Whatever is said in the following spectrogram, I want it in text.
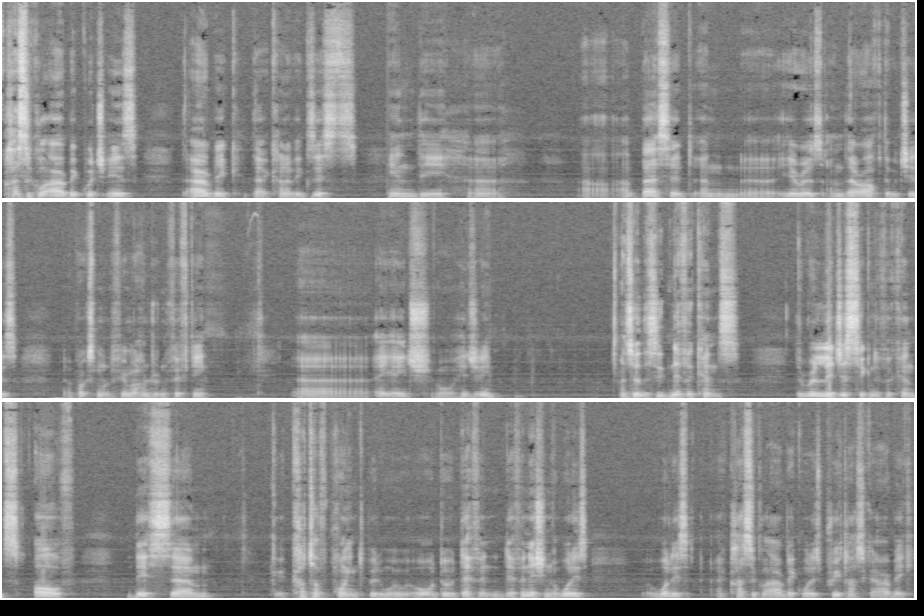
classical Arabic, which is Arabic that kind of exists in the uh, uh, Abbasid and uh, eras and thereafter, which is approximately from 150 uh, AH or Hijri. And so the significance, the religious significance of this um, cut-off point, or definition of what is what is classical Arabic, what is pre-classical Arabic,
